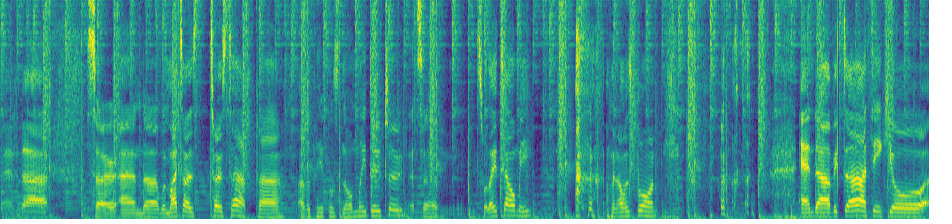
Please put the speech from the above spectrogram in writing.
And uh, so, and uh, when my toes, toes tap, uh, other people's normally do too. That's it. That's what they tell me when I was born. and uh, Victor, I think you're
